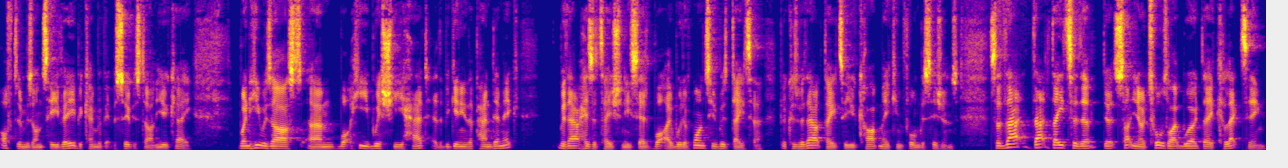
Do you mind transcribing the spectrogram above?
often was on TV, became a bit of a superstar in the UK. When he was asked um, what he wished he had at the beginning of the pandemic, without hesitation, he said, What I would have wanted was data, because without data, you can't make informed decisions. So that that data that, that you know tools like Workday are collecting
